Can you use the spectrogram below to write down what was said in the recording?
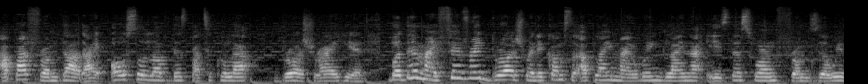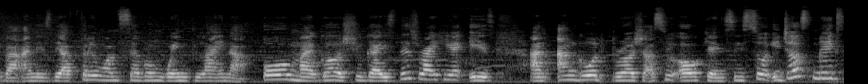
apart from that I also love this particular brush right here. But then my favorite brush when it comes to applying my winged liner is this one from Zoeva and it's their 317 winged liner. Oh my gosh you guys this right here is an angled brush as you all can see. So it just makes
